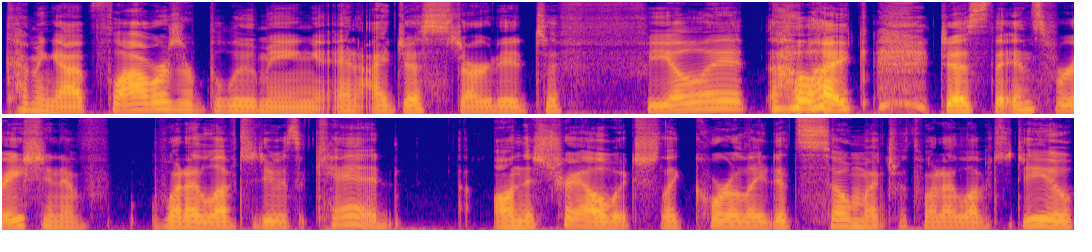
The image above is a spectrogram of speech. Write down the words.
coming up, flowers are blooming, and I just started to feel it like just the inspiration of what I loved to do as a kid on this trail, which like correlated so much with what I love to do,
